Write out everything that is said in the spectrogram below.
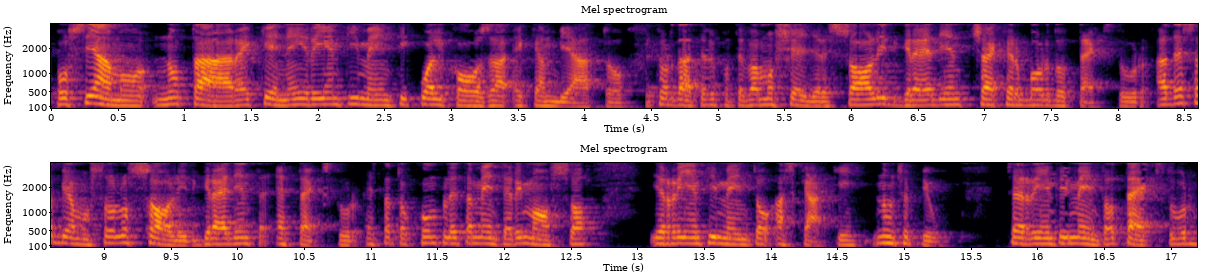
possiamo notare che nei riempimenti qualcosa è cambiato. Ricordatevi potevamo scegliere solid gradient checkerboard o texture. Adesso abbiamo solo solid gradient e texture. È stato completamente rimosso il riempimento a scacchi. Non c'è più. C'è il riempimento texture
